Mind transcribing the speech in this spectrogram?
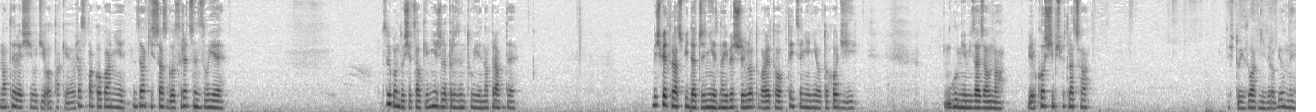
na tyle, jeśli chodzi o takie rozpakowanie. Za jakiś czas go zrecenzuję. Z wyglądu się całkiem nieźle prezentuje, naprawdę. Wyświetlacz widać, że nie jest najwyższych lotów, ale to w tej cenie nie o to chodzi. Głównie mi zależało na wielkości wyświetlacza. Gdzieś tu jest ładnie zrobiony.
